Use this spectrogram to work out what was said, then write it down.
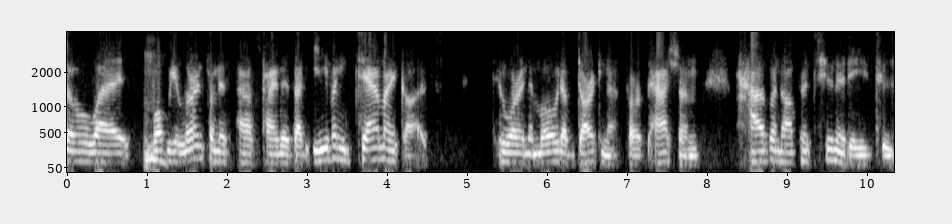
so, uh, what we learn from this past time is that even demigods who are in the mode of darkness or passion have an opportunity to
